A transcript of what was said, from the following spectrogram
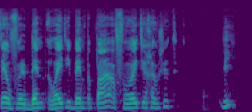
net over, ben, hoe heet die, Ben Papa? Of hoe heet die gozer? Wie?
